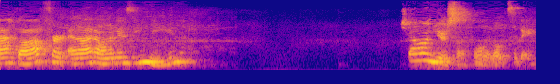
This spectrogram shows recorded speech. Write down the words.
Back off or add on as you need. Challenge yourself a little today.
